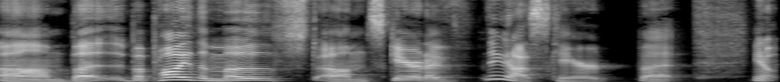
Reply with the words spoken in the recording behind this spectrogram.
Um, but but probably the most um, scared I've maybe not scared, but you know,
